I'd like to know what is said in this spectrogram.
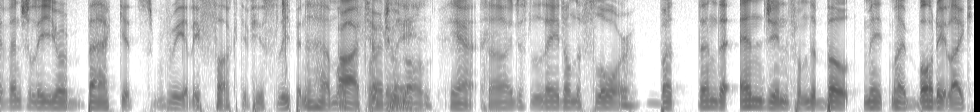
eventually your back gets really fucked if you sleep in a hammock Oh, for totally. too long. yeah. So I just laid on the floor, but then the engine from the boat made my body like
